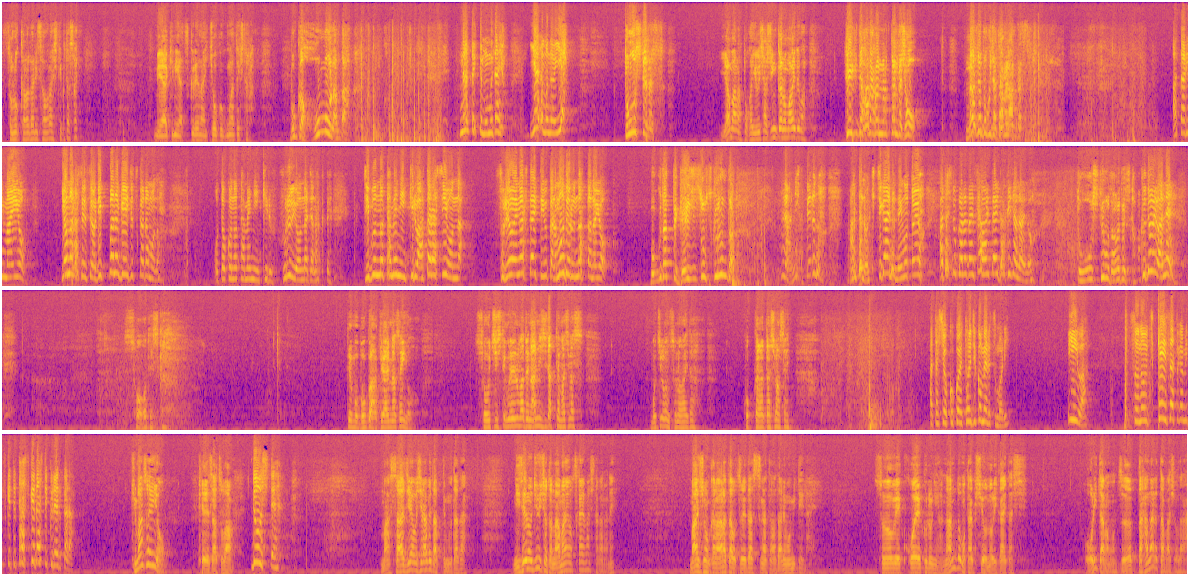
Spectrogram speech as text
その体に触らせてください。目焼きには作れない彫刻ができたら。僕は本望なんだ。何と言っても無駄よ。嫌なものは嫌。どうしてです。山名とかいう写真家の前では平気で裸になったんでしょうなぜ僕じゃダメなんです？当たり前よ。山名先生は立派な芸術家だもの。男のために生きる古い女じゃなくて自分のために生きる新しい女。それを描きたいって言うからモデルになったのよ。僕だって芸術を作るんだ。何言ってるの？あんたのは気違いの寝言よ。私の体に触りたいだけじゃないの。どうしてもダメですか？くどいわねそうですか。でも僕は諦めませんよ。承知してくれるまで何日だって待ちます。もちろんその間ここから出しません。私をここへ閉じ込めるつもり？いいわ。そのうち警察が見つけて助け出してくれるから。来ませんよ警察は。どうして？マッサージ屋を調べたって無駄だ。偽の住所と名前を使いましたからね。マンションからあなたを連れ出す姿は誰も見ていない。その上ここへ来るには何度もタクシーを乗り換えたし降りたのもずっと離れた場所だ。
